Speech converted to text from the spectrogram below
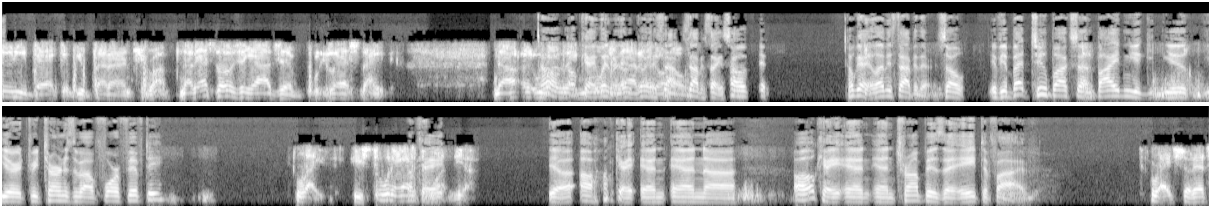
eighty back if you bet on Trump. Now that's those are the odds of last night. Now, Oh, okay. Wait a minute. Wait, stop, stop a second. So, if- okay, let me stop you there. So, if you bet two bucks on Biden, you you your return is about four fifty. Right. He's two and a half Okay. to one. Yeah. Yeah. Oh, okay. And and uh, oh, okay. And and Trump is a eight to five. Right. So that's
